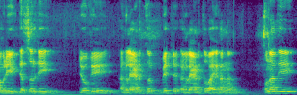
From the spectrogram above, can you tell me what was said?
ਅਮਰੀਕ ਜੱਸਲ ਜੀ ਜੋ ਕਿ ਇੰਗਲੈਂਡ ਤੋਂ ਵਿੱਚ ਇੰਗਲੈਂਡ ਤੋਂ ਆਏ ਹਨ ਉਹਨਾਂ ਦੀ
